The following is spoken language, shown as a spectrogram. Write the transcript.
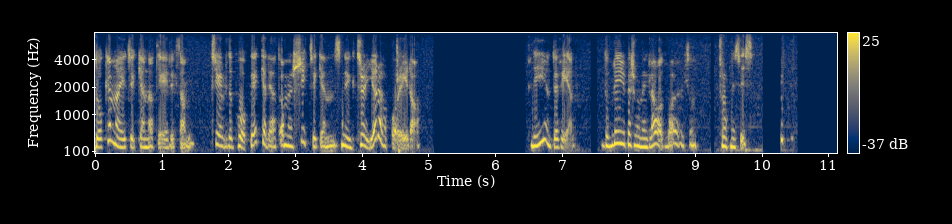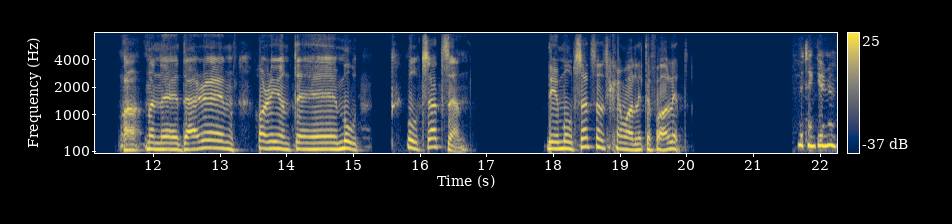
Då kan man ju tycka att det är liksom trevligt att påpeka det att oh, men shit vilken snygg tröja du har på dig idag. För det är ju inte fel. Då blir ju personen glad bara liksom. Förhoppningsvis. Ja, men eh, där eh, har du ju inte eh, mot, motsatsen. Det är motsatsen som kan vara lite farligt. Hur tänker du nu?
